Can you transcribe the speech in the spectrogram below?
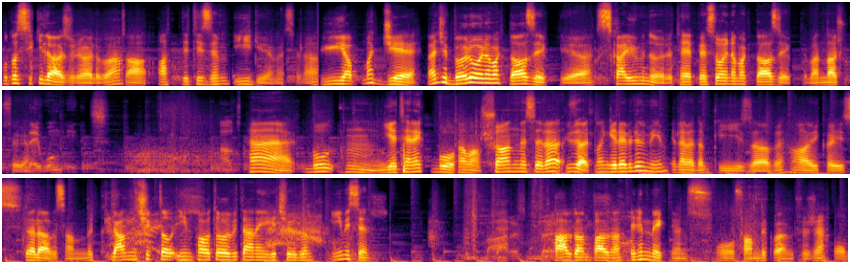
Bu da skill ağacı galiba. Sağ atletizm iyi diyor mesela. Büyü yapma C. Bence böyle oynamak daha zevkli ya. Skyrim de öyle. TPS oynamak daha zevkli. Ben daha çok seviyorum. Ha bu hmm, yetenek bu. Tamam. Şu an mesela güzel. Lan gelebilir miyim? Gelemedim. İyiyiz abi. Harikayız. Gel abi sandık. Yanlışlıkla imparator bir taneyi geçirdim. İyi misin? Pardon pardon. Beni mi bekliyorsunuz? O sandık varmış hoca. O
